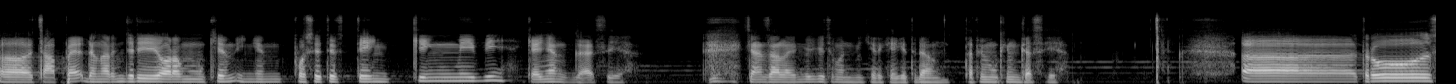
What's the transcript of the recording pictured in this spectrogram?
uh, capek dengerin jadi orang mungkin ingin positive thinking maybe, kayaknya enggak sih ya. Jangan salahin gue juga cuma mikir kayak gitu dong, tapi mungkin enggak sih ya. Uh, terus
